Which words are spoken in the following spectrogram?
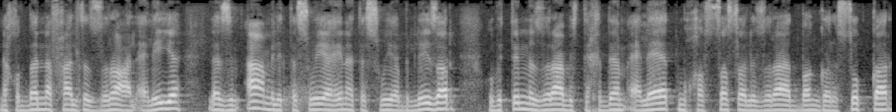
ناخد بالنا في حالة الزراعة الآلية لازم أعمل التسوية هنا تسوية بالليزر وبتم الزراعة باستخدام آلات مخصصة لزراعة بنجر السكر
